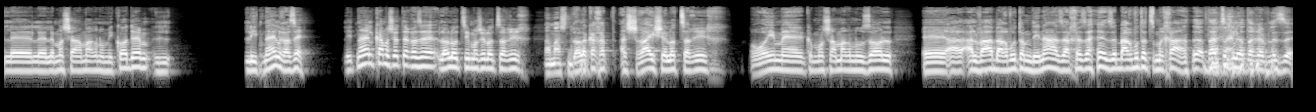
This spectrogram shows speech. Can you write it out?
ל- ל- למה שאמרנו מקודם, להתנהל רזה. להתנהל כמה שיותר הזה, לא להוציא מה שלא צריך, ממש נכון. לא לקחת אשראי שלא צריך. רואים, אה, כמו שאמרנו, זול, הלוואה בערבות המדינה, זה אחרי זה, זה בערבות עצמך, אתה צריך להיות ערב לזה.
